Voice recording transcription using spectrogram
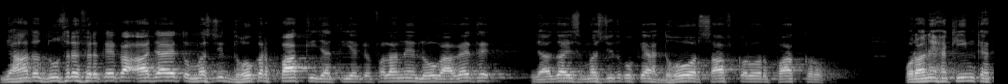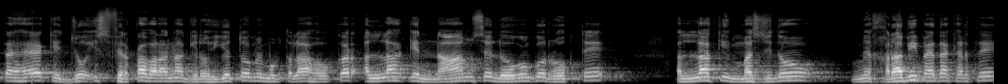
یہاں تو دوسرے فرقے کا آ جائے تو مسجد دھو کر پاک کی جاتی ہے کہ فلاں لوگ آ گئے تھے، لہٰذا اس مسجد کو کیا دھو اور صاف کرو اور پاک کرو۔ قرآن حکیم کہتا ہے کہ جو اس فرقہ وارانہ گروہیتوں میں مبتلا ہو کر اللہ کے نام سے لوگوں کو روکتے، اللہ کی مسجدوں میں خرابی پیدا کرتے،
